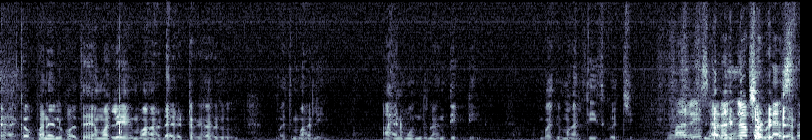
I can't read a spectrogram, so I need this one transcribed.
ప్యాకప్ అని వెళ్ళిపోతే మళ్ళీ మా డైరెక్టర్ గారు బతిమాలి ఆయన ముందు నన్ను తిట్టి బతిమాలి తీసుకొచ్చి. కూర్చోబెట్టారు.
